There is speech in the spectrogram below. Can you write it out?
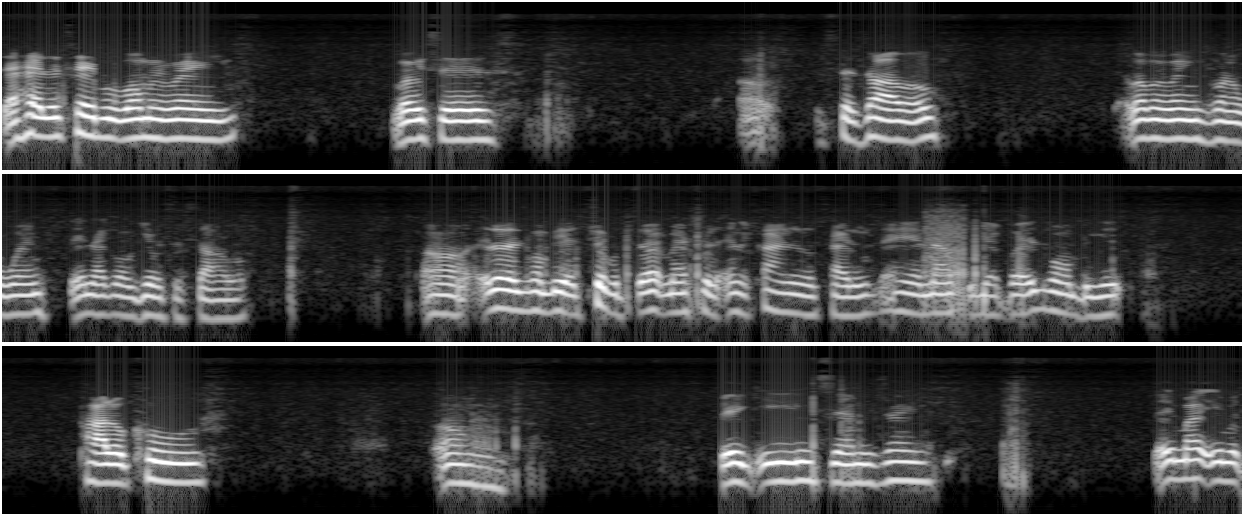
the head of the table, Roman Reigns versus uh, Cesaro. Roman Reigns gonna win. They're not gonna give it to Cesaro. Uh, it is gonna be a triple threat match for the Intercontinental title. They ain't announced it yet, but it's gonna be it. Apollo Crews, um, Big E, Sami Zayn. They might even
